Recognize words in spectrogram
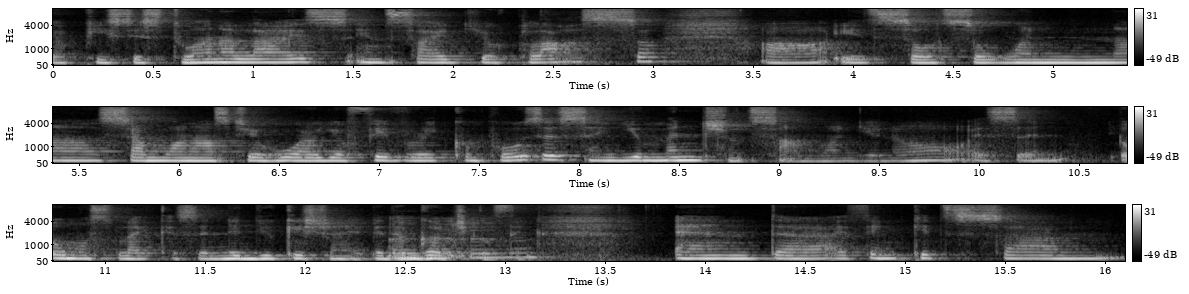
uh, pieces to analyze inside your class. Uh, it's also when uh, someone asks you who are your favorite composers and you mention someone you know as an almost like as an education a pedagogical mm-hmm, thing. mm-hmm. and uh, i think it's um,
